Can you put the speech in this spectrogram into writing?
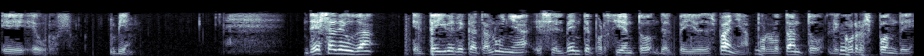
eh, euros. Bien. De esa deuda, el PIB de Cataluña es el 20% del PIB de España. Por lo tanto, le corresponde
